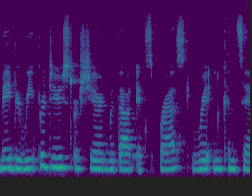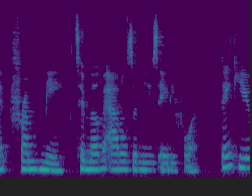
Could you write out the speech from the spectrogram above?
may be reproduced or shared without expressed written consent from me, Tomova Addles of Muse 84. Thank you.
